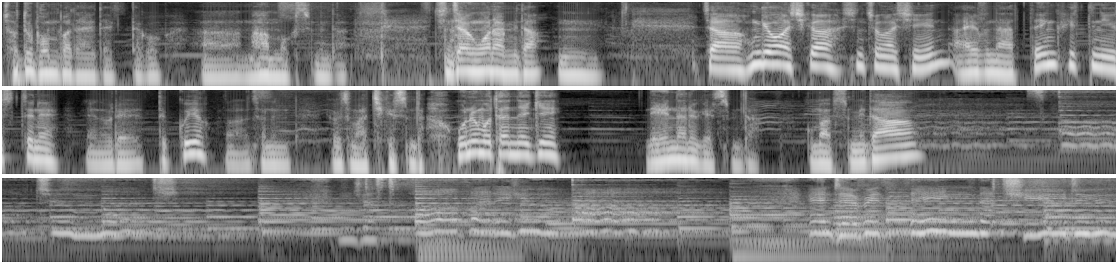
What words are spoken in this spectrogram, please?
저도 본받아야 되겠다고 아, 마음 먹습니다. 진짜 응원합니다. 음. 자, 홍경화 씨가 신청하신 I have nothing, 휘트니 휴스턴의 노래 듣고요. 어, 저는 여기서 마치겠습니다. 오늘 못한 얘기 내일 나누겠습니다. 고맙습니다. you do.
